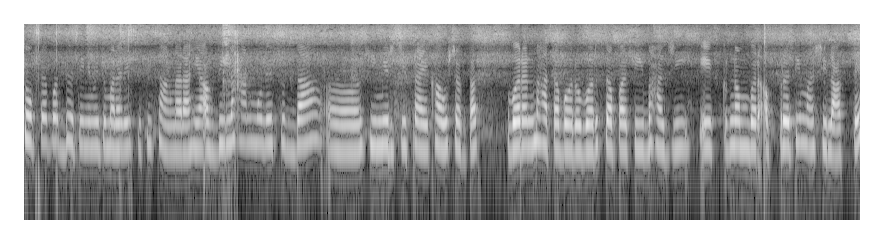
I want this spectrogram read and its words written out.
सोप्या पद्धतीने मी तुम्हाला रेसिपी सांगणार आहे. अगदी लहान मुलेसुद्धा ही मिरची फ्राय खाऊ शकतात. वरण भाताबरोबर चपाती भाजी एक नंबर अप्रतिम अशी लागते.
